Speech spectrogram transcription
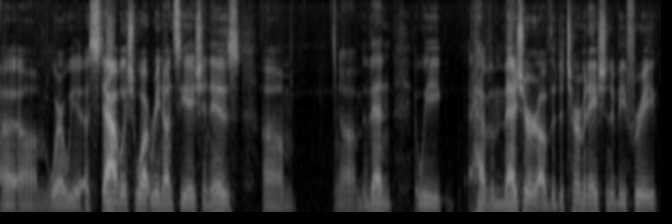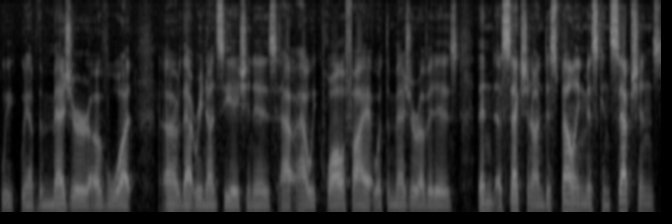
uh, um, where we establish what renunciation is. Um, um, then we have the measure of the determination to be free. We, we have the measure of what uh, that renunciation is, how, how we qualify it, what the measure of it is. Then a section on dispelling misconceptions,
